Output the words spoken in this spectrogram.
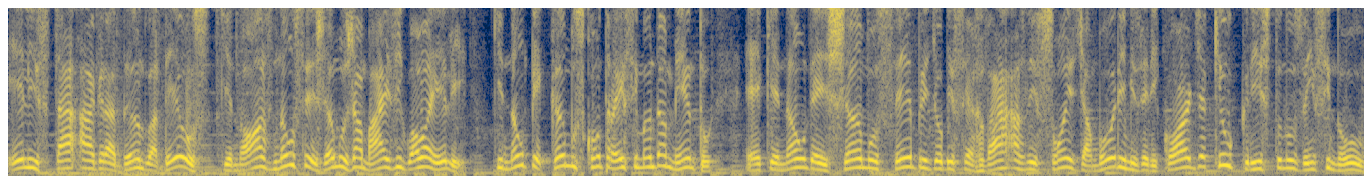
ele está agradando a Deus? Que nós não sejamos jamais igual a ele, que não pecamos contra esse mandamento, é que não deixamos sempre de observar as lições de amor e misericórdia que o Cristo nos ensinou.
